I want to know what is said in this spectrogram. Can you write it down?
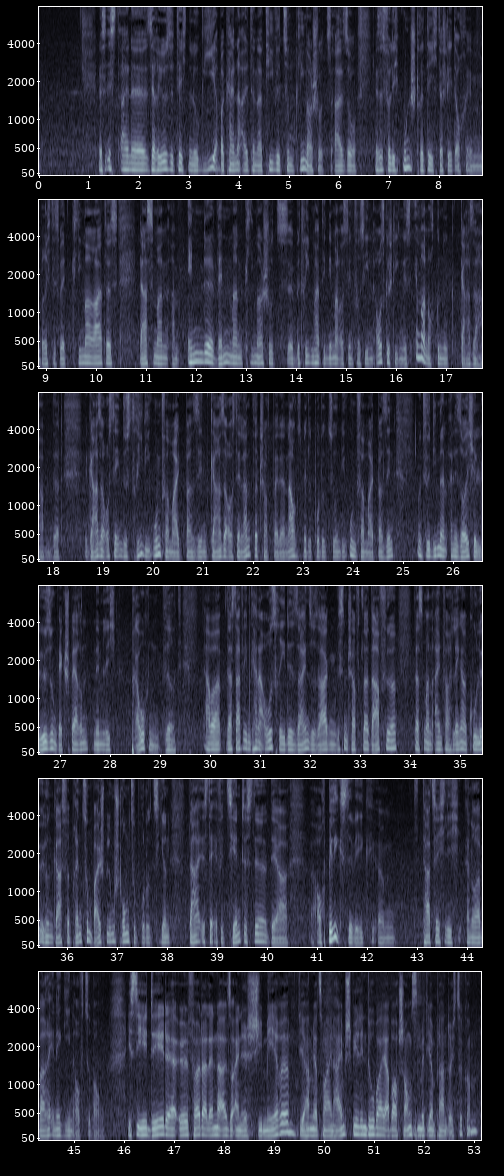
Es ist eine seriöse Technologie, aber keine Alternative zum Klimaschutz. Also es ist völlig unstrittig, das steht auch im Bericht des Weltklimarates, dass man am Ende, wenn man Klimaschutz äh, betrieben hat, indem man aus den Fossilen ausgestiegen ist, immer noch genug Gase haben wird. Gase aus der Industrie, die unvermeidbar sind, Gase aus der Landwirtschaft bei der Nahrungsmittelproduktion, die unvermeidbar sind und für die man eine solche Lösung wegsperren, nämlich brauchen wird. Aber das darf eben keine Ausrede sein, so sagen Wissenschaftler, dafür, dass man einfach länger Kohle, Öl und Gas verbrennt, zum Beispiel um Strom zu produzieren. Da ist der effizienteste, der auch billigste Weg, ähm, tatsächlich erneuerbare Energien aufzubauen. Ist die Idee der Ölförderländer also eine Chimäre? Die haben ja zwar ein Heimspiel in Dubai, aber auch Chancen, mit ihrem Plan durchzukommen?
